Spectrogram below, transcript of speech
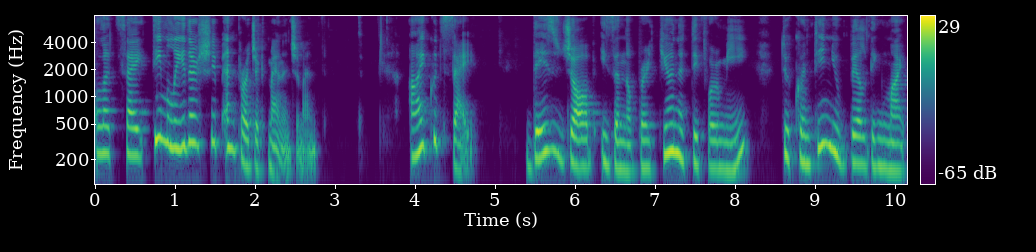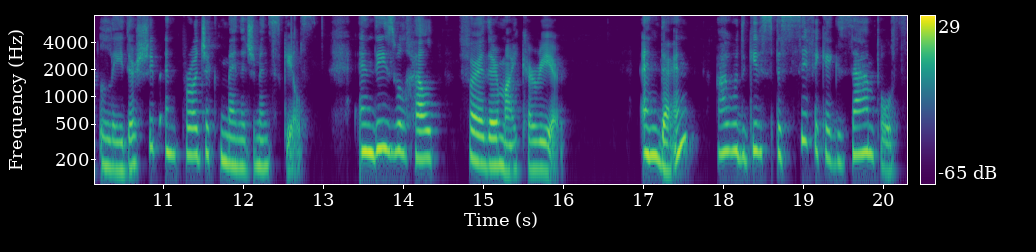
let's say, team leadership and project management. I could say, this job is an opportunity for me to continue building my leadership and project management skills, and these will help further my career. And then I would give specific examples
